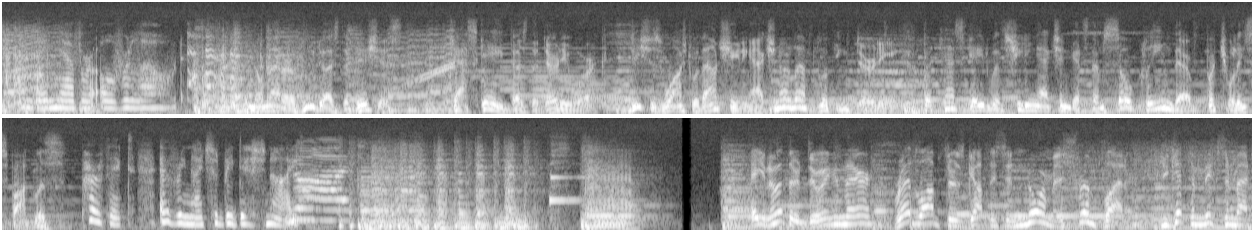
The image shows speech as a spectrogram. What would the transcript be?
and they never overload. No matter who does the dishes, Cascade does the dirty work. Dishes washed without sheeting action are left looking dirty, but Cascade with sheeting action gets them so clean they're virtually spotless. Perfect. Every night should be dish night. Hey, you know what they're doing in there? Red Lobster's got this enormous shrimp platter. You get to mix and match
